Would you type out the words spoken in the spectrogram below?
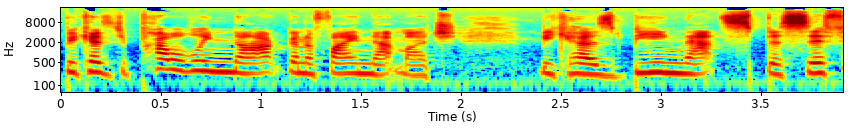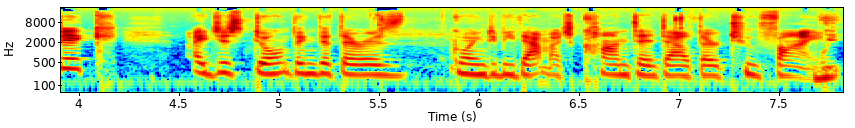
because you're probably not going to find that much. Because being that specific, I just don't think that there is going to be that much content out there to find. we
